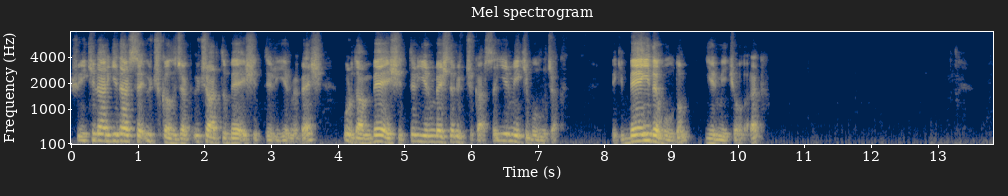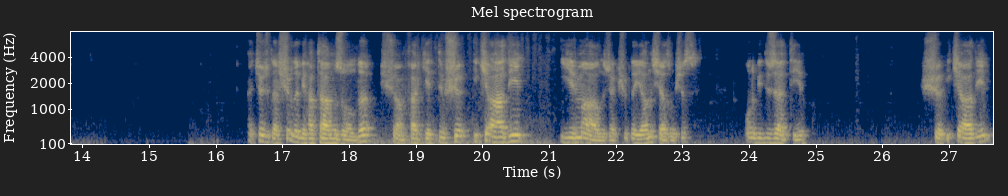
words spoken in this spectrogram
Şu ikiler giderse 3 kalacak. 3 artı B eşittir 25. Buradan B eşittir. 25'ten 3 çıkarsa 22 bulunacak. Peki B'yi de buldum. 22 olarak. Çocuklar şurada bir hatamız oldu. Şu an fark ettim. Şu 2A değil 20A olacak. Şurada yanlış yazmışız. Onu bir düzelteyim. Şu 2A değil.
